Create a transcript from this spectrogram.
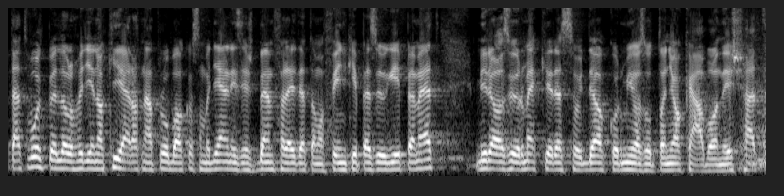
tehát volt például, hogy én a kiáratnál próbálkoztam, hogy elnézést benfelejtettem a fényképezőgépemet, mire az őr megkérdezte, hogy de akkor mi az ott a nyakában, és hát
